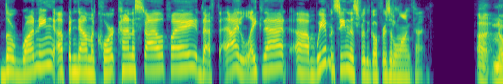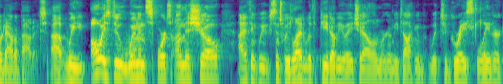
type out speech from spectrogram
the running up and down the court kind of style of play that i like that um, we haven't seen this for the gophers in a long time uh, no doubt about it. Uh, we always do women's sports on this show. I think we, since we led with PWHL, and we're going to be talking with to Grace later.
